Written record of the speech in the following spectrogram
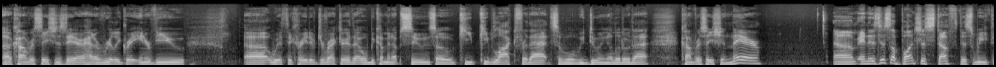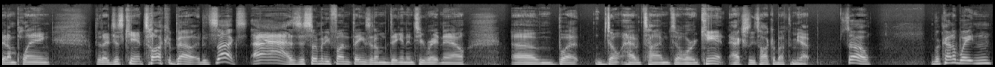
uh, conversations there. I had a really great interview. Uh, with the creative director that will be coming up soon, so keep keep locked for that. So we'll be doing a little of that conversation there. Um, and there's just a bunch of stuff this week that I'm playing that I just can't talk about, and it sucks. Ah, there's just so many fun things that I'm digging into right now, um, but don't have time to or can't actually talk about them yet. So we're kind of waiting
